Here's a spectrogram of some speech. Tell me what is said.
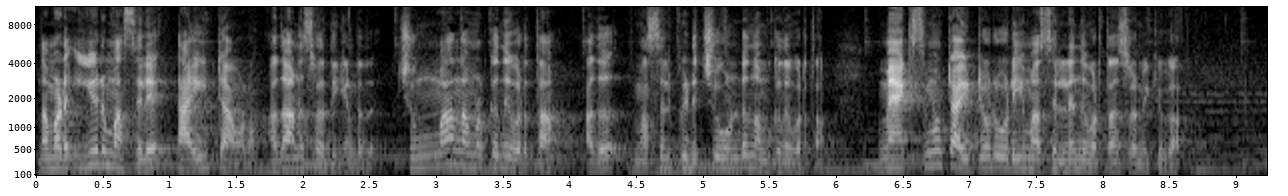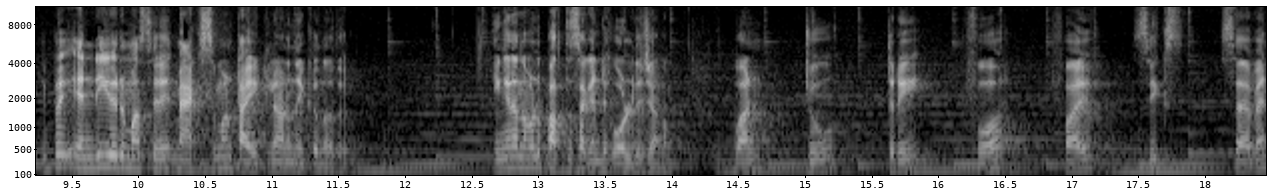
നമ്മുടെ ഈ ഒരു മസിൽ ടൈറ്റ് ആവണം. അതാണ് ശ്രദ്ധിക്കേണ്ടത്. ചുമ്മാ നമുക്ക് നിവർത്താം. അത് മസിൽ പിടിച്ചുകൊണ്ട് നമുക്ക് നിവർത്താം. മാക്സിമം ടൈറ്റോടുകൂടി ഈ മസിലിനെ നിവർത്താൻ ശ്രമിക്കുക. ഇപ്പോൾ എന്റെ ഈ ഒരു മസിൽ മാക്സിമം ടൈറ്റിലാണ് നിൽക്കുന്നത്. ഇങ്ങനെ നമ്മൾ പത്ത് സെക്കൻഡ് ഹോൾഡ് ചെയ്യണം. One two three four five six seven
